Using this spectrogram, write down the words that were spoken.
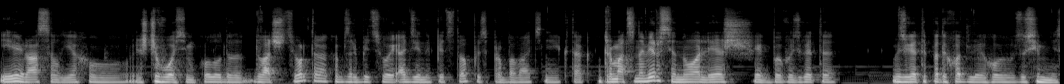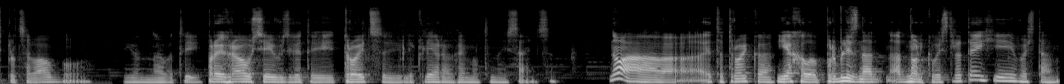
і расел ехаў яшчэ 8 колу до 24 каб зрабіць свой адзіны підстоп і спрабаваць неяк так утрымацца наверсе ну але ж як бы вось гэта вось гэты падыход для яго зусім не спрацаваў бо ён нават і прайграўся і вось гэтай тройцы леклера гэмилтона і сайнца ну а эта тройка ехала прыблізна аднолькавай стратэгіі вось там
